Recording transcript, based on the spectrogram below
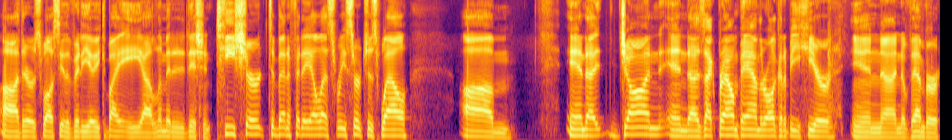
uh, there as well. See the video. You can buy a uh, limited edition t shirt to benefit ALS research as well. Um, and uh, John and uh, Zac Brown Band, they're all going to be here in uh, November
